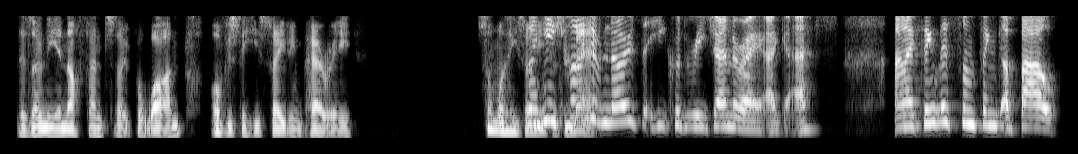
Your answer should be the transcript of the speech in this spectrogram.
there's only enough antidote for one. Obviously, he's saving Peri. Someone he's only But he kind met. of knows that he could regenerate, I guess. And I think there's something about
